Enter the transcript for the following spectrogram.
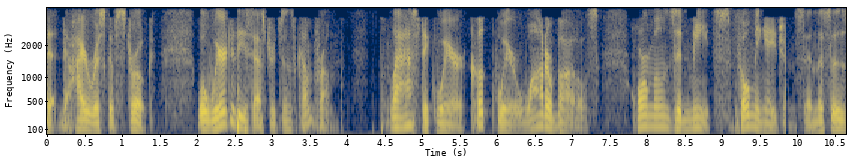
uh, higher risk of stroke. Well, where do these estrogens come from? Plasticware, cookware, water bottles, hormones in meats, foaming agents, and this is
